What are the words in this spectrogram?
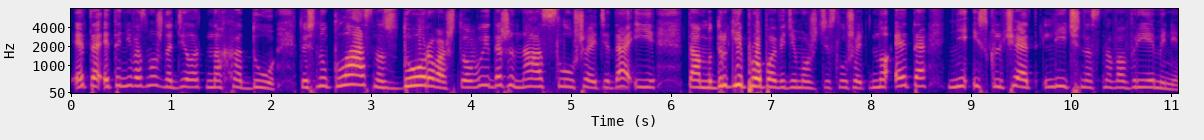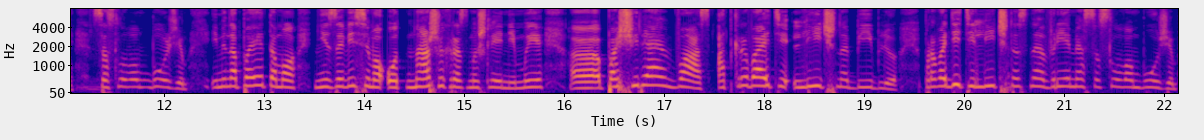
Это, это невозможно делать на ходу. То есть, ну, классно, здорово, что вы даже нас слушаете, да, и там там другие проповеди можете слушать, но это не исключает личностного времени со Словом Божьим. Именно поэтому, независимо от наших размышлений, мы э, поощряем вас, открывайте лично Библию, проводите личностное время со Словом Божьим.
